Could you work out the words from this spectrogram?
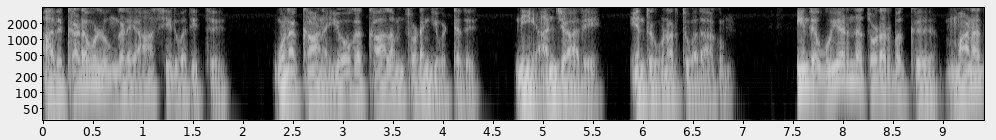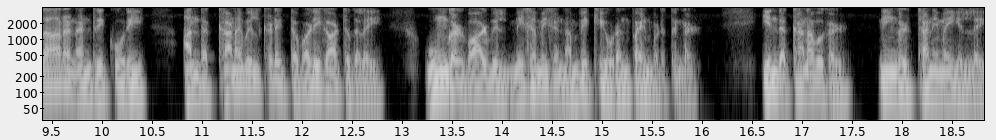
அது கடவுள் உங்களை ஆசீர்வதித்து உனக்கான யோக காலம் தொடங்கிவிட்டது. நீ அஞ்சாதே என்று உணர்த்துவதாகும். இந்த உயர்ந்த தொடர்புக்கு மனதார நன்றி கூறி அந்த கனவில் கிடைத்த வழிகாட்டுதலை உங்கள் வாழ்வில் மிக மிக நம்பிக்கையுடன் பயன்படுத்துங்கள். இந்த கனவுகள் நீங்கள் தனிமை இல்லை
